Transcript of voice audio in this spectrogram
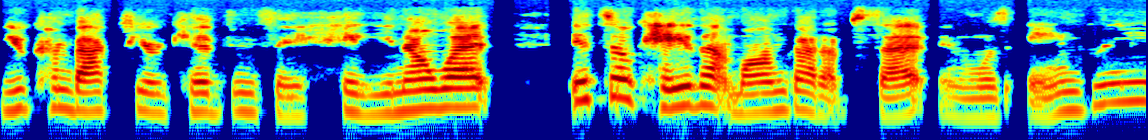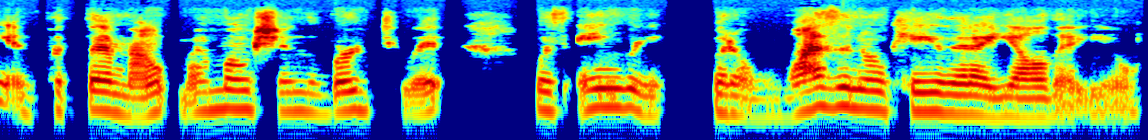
you come back to your kids and say, hey, you know what? It's okay that mom got upset and was angry and put the amount, emotion, the word to it, was angry, but it wasn't okay that I yelled at you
